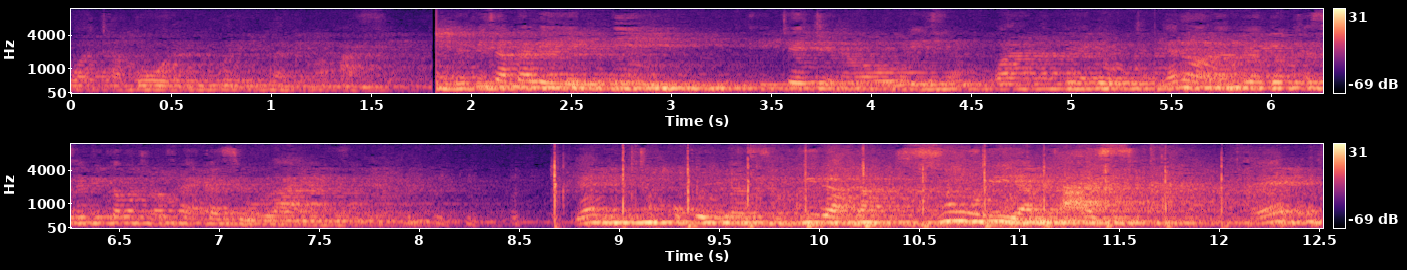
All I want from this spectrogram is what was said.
wa Tabora kwenye upande wa afya. Nimepita pale EMD Kitete na wauliza, dokta, yaani wanaambia dokta, sasa hivi kama tunafanya kazi Ulaya, yaani tuko kwenye mazingira mazuri ya kazi eh?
